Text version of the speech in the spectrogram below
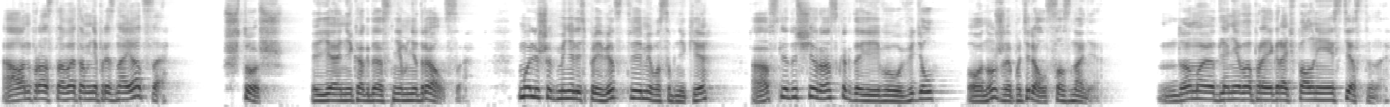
а он просто в этом не признается? Что ж, я никогда с ним не дрался. Мы лишь обменялись приветствиями в особняке, а в следующий раз, когда я его увидел, он уже потерял сознание. Думаю, для него проиграть вполне естественно.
